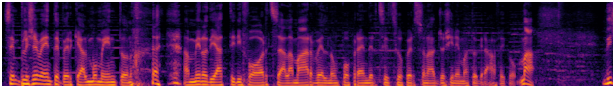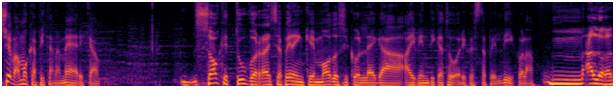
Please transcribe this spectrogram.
semplicemente perché al momento, no, a meno di atti di forza, la Marvel non può prendersi il suo personaggio cinematografico cinematografico. Ma dicevamo Capitan America. So che tu vorrai sapere in che modo si collega ai Vendicatori questa pellicola. Mm, allora,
